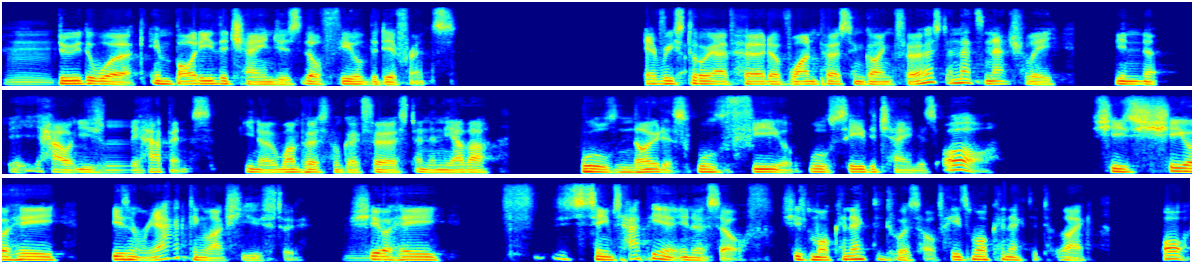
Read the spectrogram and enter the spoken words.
Mm. do the work embody the changes they'll feel the difference. Every story i've heard of one person going first and that's naturally you know how it usually happens. You know one person will go first and then the other will notice will feel will see the changes. Oh she's she or he isn't reacting like she used to. Mm. she or he seems happier in herself. She's more connected to herself. He's more connected to like, oh,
